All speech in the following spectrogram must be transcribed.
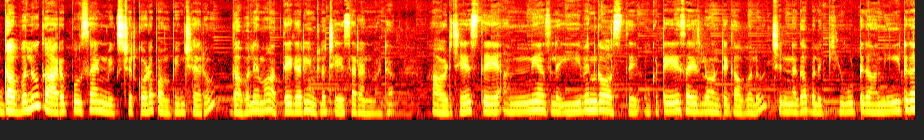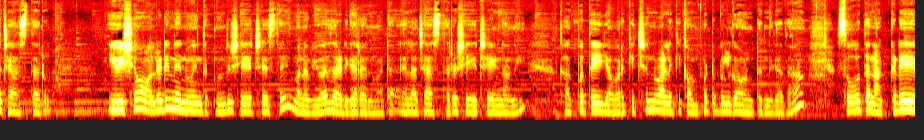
గవ్వలు కారపూస అండ్ మిక్స్చర్ కూడా పంపించారు. గవ్వలేమో అత్తయ్య గారి ఇంట్లో చేశారనమాట ఆవిడ చేస్తే అన్నీ అసలు ఈవెన్గా వస్తాయి. ఒకటే సైజులో ఉంటాయి గవ్వలు చిన్నగా భలే క్యూట్గా నీట్గా చేస్తారు. ఈ విషయం ఆల్రెడీ నేను ఇంతకుముందు షేర్ చేస్తే మన వ్యూవర్స్ అడిగారు అనమాట ఎలా చేస్తారో షేర్ చేయండి అని. కాకపోతే ఎవరి కిచెన్ వాళ్ళకి కంఫర్టబుల్గా ఉంటుంది కదా. సో తను అక్కడే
